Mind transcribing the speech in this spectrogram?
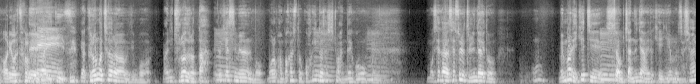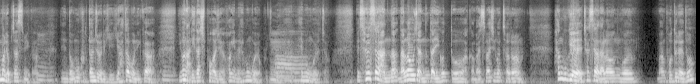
어려워도 네. 물고기가 네. 있긴 있어요. 그러니까 그런 것처럼 이제 뭐 많이 줄어들었다 이렇게 음. 했으면 뭐 뭐라 반박할 수도 없고 확인도 사실 좀 안 되고 음. 뭐 새가 새소리 들린다 해도 어, 몇 마리 있겠지 음. 진짜 없지 않느냐 이렇게 얘기하면 사실 할 말이 없지 않습니까? 음. 근데 너무 극단적으로 이렇게 얘기하다 보니까 이건 아니다 싶어가지고 확인을 해본 거예요. 네. 아. 해본 거였죠. 철새가 안 나, 날라오지 않는다 이것도 아까 말씀하신 것처럼 한국에 철새가 날라오는 것만 보더라도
